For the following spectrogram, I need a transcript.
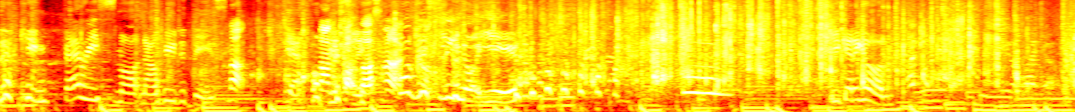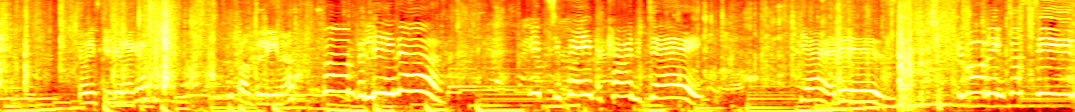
looking very smart now. Who did these? Matt, Yeah, Mum obviously. last night. Obviously not you. you getting on? Do you want me to give you a leg up? Bumbelina. Bumbelina! It's your favourite kind of day. Yeah, it is. Good morning, Justine.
